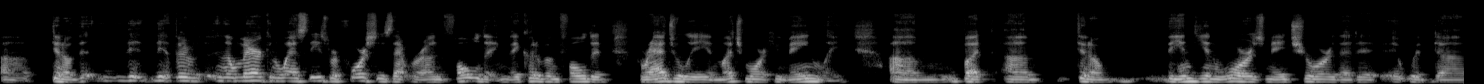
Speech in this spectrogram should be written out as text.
uh, you know, the, the, the, in the American West, these were forces that were unfolding. They could have unfolded gradually and much more humanely. Um, but, um, you know, the Indian Wars made sure that it, it would uh,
